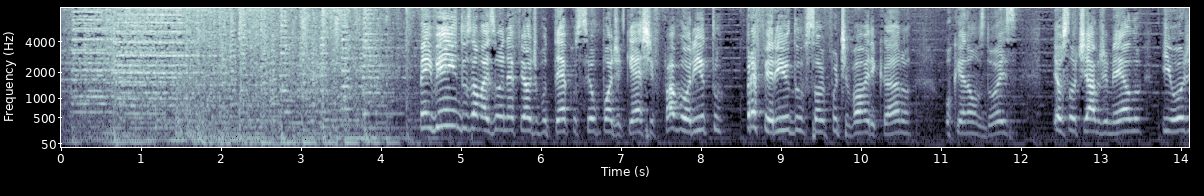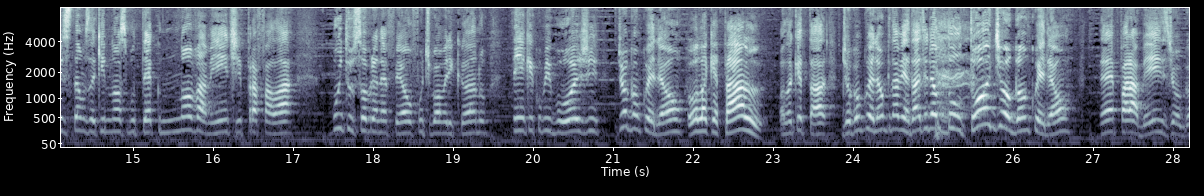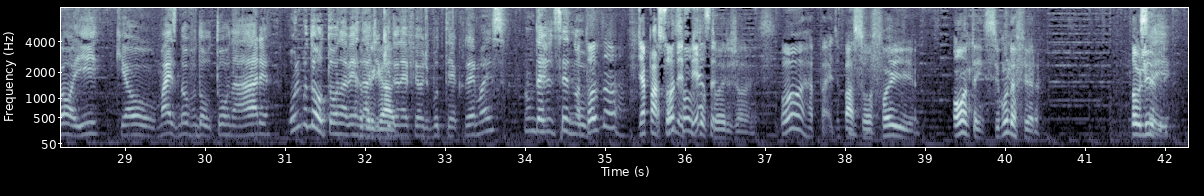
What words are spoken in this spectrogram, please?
Bem-vindos a mais um NFL de Boteco, seu podcast favorito, preferido sobre futebol americano, por que não os dois? Eu sou o Thiago de Melo e hoje estamos aqui no nosso boteco novamente para falar muito sobre a NFL, futebol americano. Tem aqui comigo hoje Diogão Coelhão. Olá, que tal? Olá, que tal? Diogão Coelhão, que na verdade ele é o doutor Diogão Coelhão, né? Parabéns, Diogão aí, que é o mais novo doutor na área. O único doutor, na verdade, aqui Obrigado. do NFL de Boteco, né? Mas não deixa de ser novo. Todos, Já passou a defesa? doutores jovens. Ô, rapaz. eu- Passou, foi ontem, segunda-feira. Estou Isso livre. aí.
